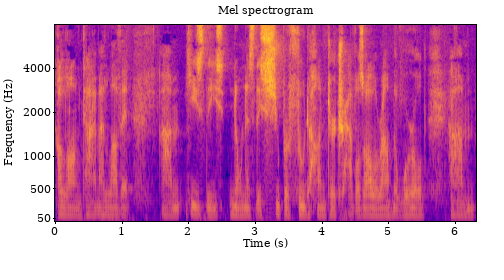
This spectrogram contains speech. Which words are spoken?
a long time. I love it. Um, he's the known as the superfood hunter. Travels all around the world. Um,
